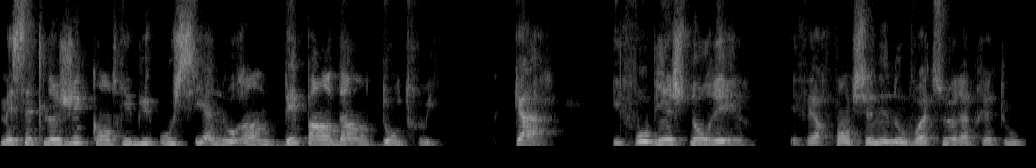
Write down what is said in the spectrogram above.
mais cette logique contribue aussi à nous rendre dépendants d'autrui. Car il faut bien se nourrir, et faire fonctionner nos voitures après tout.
